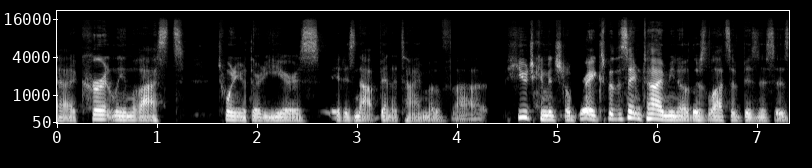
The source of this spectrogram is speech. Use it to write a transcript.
uh, currently in the last 20 or 30 years, it has not been a time of uh, huge conventional breaks. But at the same time, you know, there's lots of businesses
